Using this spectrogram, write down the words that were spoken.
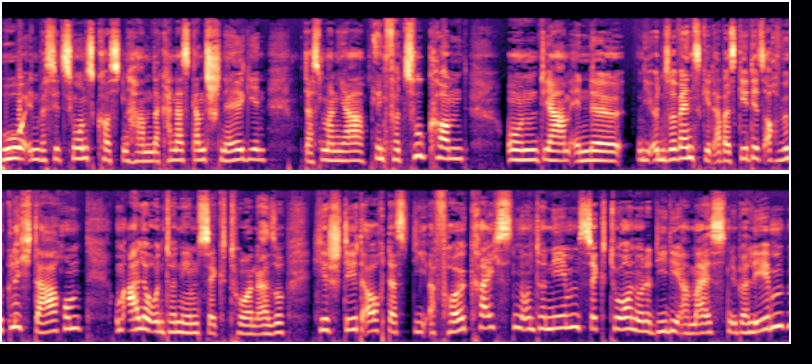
hohe Investitionskosten haben. Da kann das ganz schnell gehen, dass man ja in Verzug kommt und ja am Ende in die Insolvenz geht. Aber es geht jetzt auch wirklich darum, um alle Unternehmenssektoren. Also hier steht auch, dass die erfolgreichsten Unternehmenssektoren oder die, die am meisten überleben,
